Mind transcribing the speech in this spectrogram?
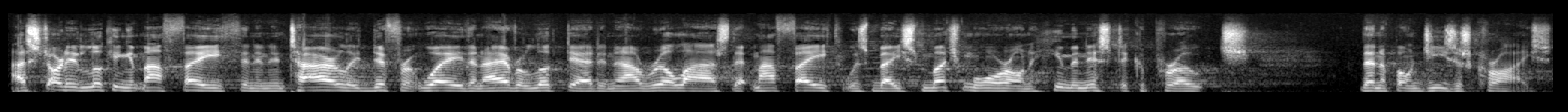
I started looking at my faith in an entirely different way than I ever looked at it, and I realized that my faith was based much more on a humanistic approach than upon Jesus Christ.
